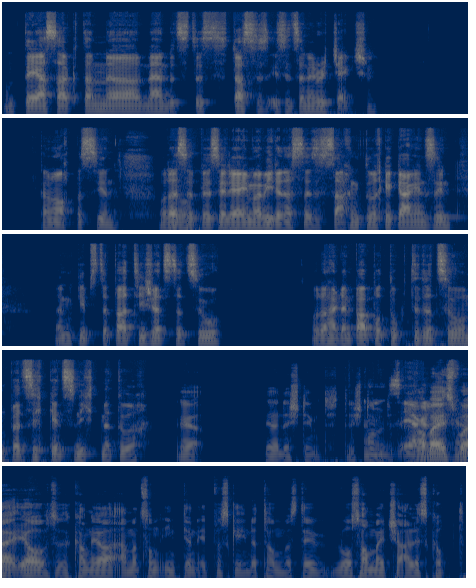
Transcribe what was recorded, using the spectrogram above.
und der sagt dann, äh, nein, das, das, das ist, ist jetzt eine Rejection. Kann auch passieren. Oder Ja. es passiert ja immer wieder, dass das Sachen durchgegangen sind. Dann gibt es ein paar T-Shirts dazu oder halt ein paar Produkte dazu und plötzlich geht es nicht mehr durch. ja, ja, das stimmt, das stimmt. aber es ja. war, ja, es kann ja Amazon intern etwas geändert haben. Was, die, was haben wir jetzt schon alles gehabt?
